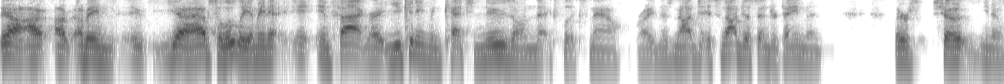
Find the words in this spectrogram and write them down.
Yeah, I, I, I mean, yeah, absolutely. I mean, in fact, right, you can even catch news on Netflix now, right? There's not, it's not just entertainment. There's show, you know,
